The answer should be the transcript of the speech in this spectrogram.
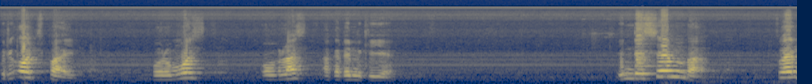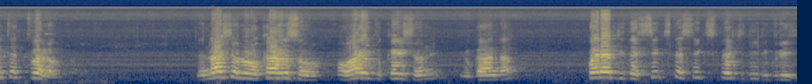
preoccupied for most of last academic year. In December 2012, the National Council for Higher Education, Uganda, credited the 66 PhD degrees,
